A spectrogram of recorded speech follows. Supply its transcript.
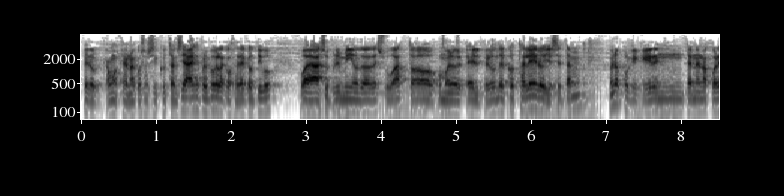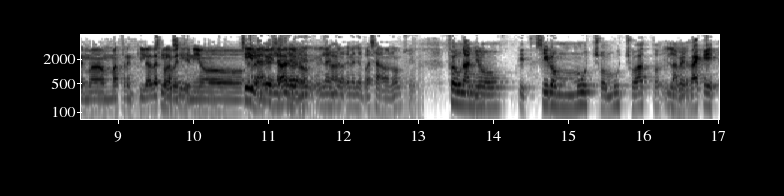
pero digamos que es una cosa circunstancial, es que, por ejemplo, que la cofradía del cautivo pues, ha suprimido de sus actos, como el, el pregón del costalero y ese también, bueno, porque quieren tener una cuaresma más tranquila después Sí, de haber sí. tenido Sí, el la- el, aniversario, año, ¿no? el, año, el año pasado, ¿no? Sí. Fue un año que hicieron muchos, muchos actos y la Mm. verdad que,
